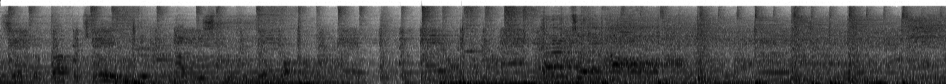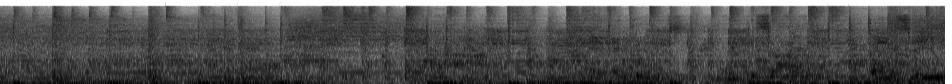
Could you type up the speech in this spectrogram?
songs of the prophets were written on the studio wall. Concert. And echoes with the sound.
